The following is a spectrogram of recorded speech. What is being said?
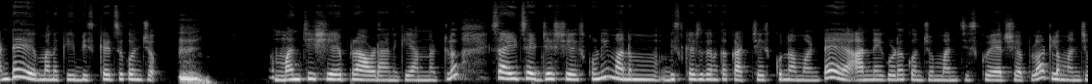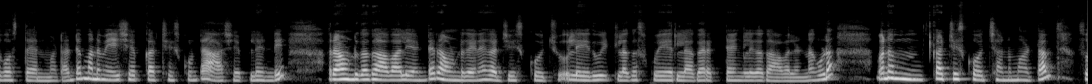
అంటే మనకి బిస్కెట్స్ కొంచెం మంచి షేప్ రావడానికి అన్నట్లు సైడ్స్ అడ్జస్ట్ చేసుకుని మనం బిస్కెట్స్ కనుక కట్ చేసుకున్నామంటే అన్నీ కూడా కొంచెం మంచి స్క్వేర్ షేప్‌లో అట్లా మంచిగా వస్తాయనమాట అంటే మనం ఏ షేప్ కట్ చేసుకుంటే ఆ షేప్‌లేండి. రౌండ్‌గా కావాలి అంటే రౌండ్‌గా అయినా కట్ చేసుకోవచ్చు. లేదు ఇట్లాగా స్క్వేర్ లాగా రెక్టాంగిల్‌గా కావాలన్నా కూడా మనం కట్ చేసుకోవచ్చు అనమాట సో,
